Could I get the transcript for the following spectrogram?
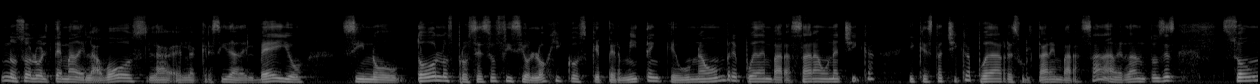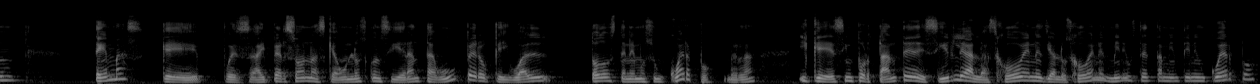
no solo el tema de la voz, la, la crecida del vello, sino todos los procesos fisiológicos que permiten que un hombre pueda embarazar a una chica y que esta chica pueda resultar embarazada, ¿verdad? Entonces, son temas pues hay personas que aún los consideran tabú, pero que igual todos tenemos un cuerpo, ¿verdad? Y que es importante decirle a las jóvenes y a los jóvenes, mire, usted también tiene un cuerpo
